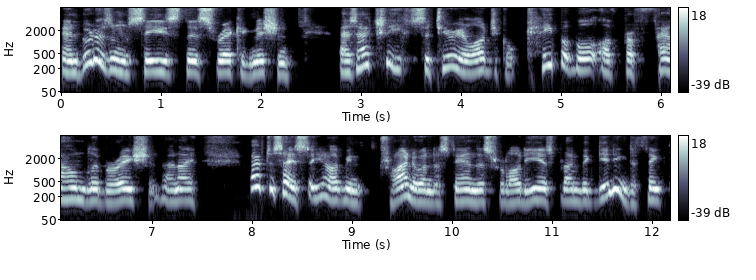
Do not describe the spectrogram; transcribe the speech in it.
and Buddhism sees this recognition as actually soteriological, capable of profound liberation. And I, I have to say, you know, I've been trying to understand this for a lot of years, but I'm beginning to think,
